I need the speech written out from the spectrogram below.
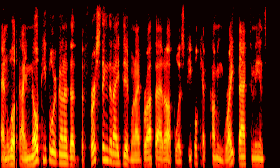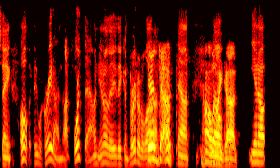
And look, I know people are going to, the, the first thing that I did when I brought that up was people kept coming right back to me and saying, oh, but they were great on, on fourth down. You know, they, they converted a lot Yeah, on uh, fourth down. Oh Well, my God! You know,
